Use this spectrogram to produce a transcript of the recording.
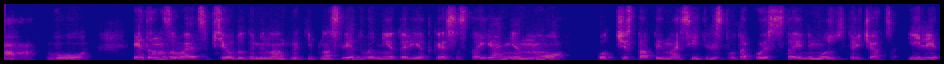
Ага, вот. Это называется псевдодоминантный тип наследования, это редкое состояние, но от частоты носительства такое состояние может встречаться. Или,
